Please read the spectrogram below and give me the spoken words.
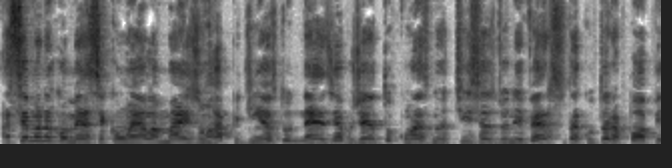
A semana começa com ela, mais um Rapidinhas do Nerd Rabugento, com as notícias do universo da cultura pop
